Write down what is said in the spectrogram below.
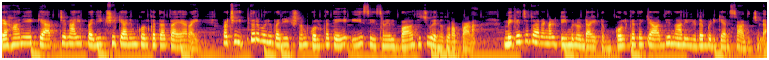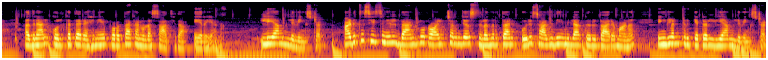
രഹാനെയെ ക്യാപ്റ്റനായി പരീക്ഷിക്കാനും കൊൽക്കത്ത തയ്യാറായി. പക്ഷേ ഇത്തരമൊരു പരീക്ഷണം കൊൽക്കത്തയെ ഈ സീസണിൽ ബാധിച്ചു എന്നത് ഉറപ്പാണ്. മികച്ച താരങ്ങൾ ടീമിലുണ്ടായിട്ടും കൊൽക്കത്തയ്ക്ക് ആദ്യ നാലിൽ ഇടം പിടിക്കാൻ സാധിച്ചില്ല. അതിനാൽ കൊൽക്കത്ത രഹനയെ പുറത്താക്കാനുള്ള സാധ്യത ഏറെയാണ്. Liam Livingstone. അടുത്ത സീസണിൽ ബാംഗ്ലൂർ റോയൽ ചലഞ്ചേഴ്സ് നിലനിർത്താൻ ഒരു സാധ്യതയുമില്ലാത്ത ഒരു താരമാണ് England cricketer Liam Livingstone.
